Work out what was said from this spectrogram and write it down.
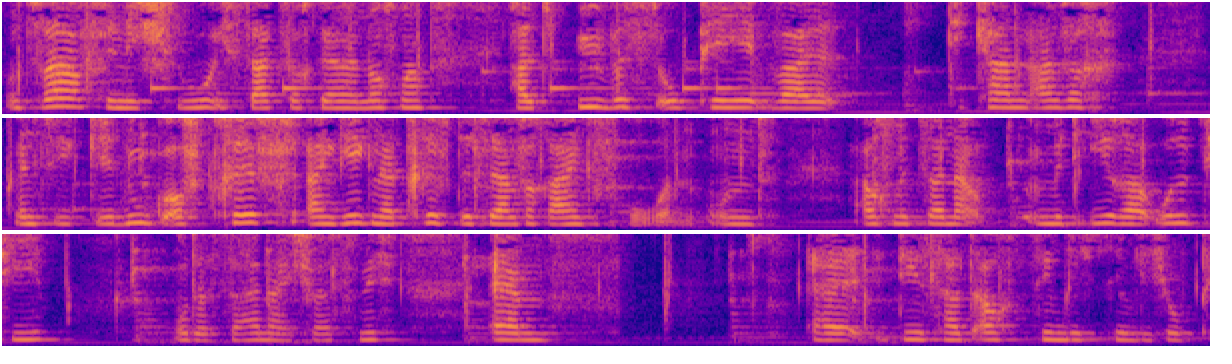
Und zwar finde ich Lu, ich sag's auch gerne nochmal, halt übelst OP, weil die kann einfach, wenn sie genug oft trifft, ein Gegner trifft, ist sie einfach eingefroren. Und auch mit seiner, mit ihrer Ulti, oder seiner, ich weiß nicht, ähm, äh, die ist halt auch ziemlich, ziemlich OP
